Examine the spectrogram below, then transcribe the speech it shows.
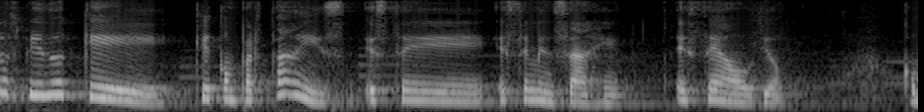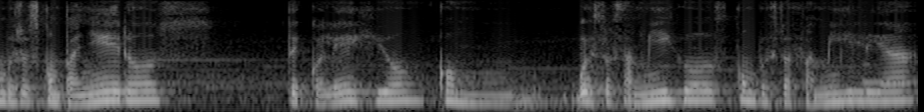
os pido que, que compartáis este, este mensaje, este audio, con vuestros compañeros de colegio, con vuestros amigos, con vuestra familia.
